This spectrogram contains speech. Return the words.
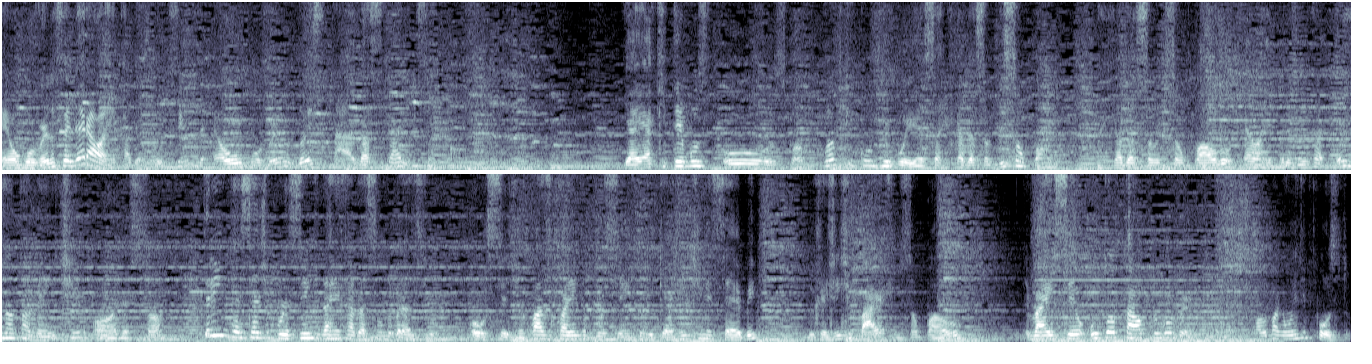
é o governo federal arrecadando. 800 é o governo do estado, da cidade de São Paulo. E aí aqui temos os quanto que contribui essa arrecadação de São Paulo. A arrecadação de São Paulo, ela representa exatamente, olha só, 37% da arrecadação do Brasil. Ou seja, quase 40% do que a gente recebe, do que a gente paga aqui em São Paulo, vai ser o total para o governo. São Paulo paga muito imposto.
